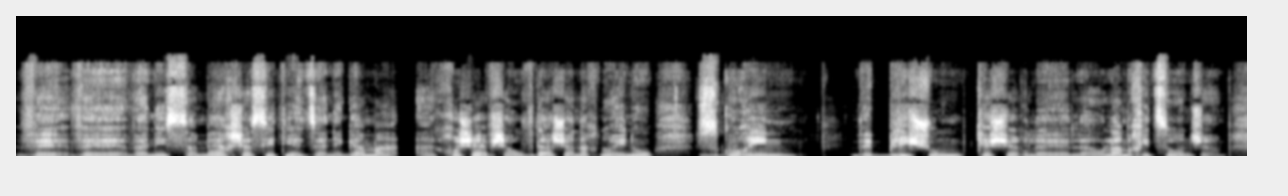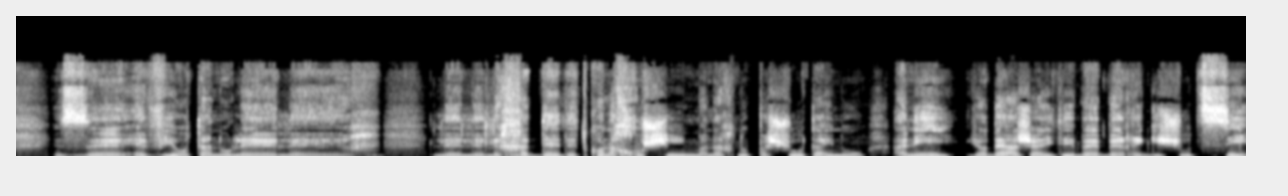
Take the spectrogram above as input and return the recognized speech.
ו- ו- ואני שמח שעשיתי את זה. אני גם חושב שהעובדה שאנחנו היינו סגורים ובלי שום קשר לעולם החיצון שם. זה הביא אותנו ל- ל- ל- ל- לחדד את כל החושים, אנחנו פשוט היינו, אני יודע שהייתי ברגישות שיא.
